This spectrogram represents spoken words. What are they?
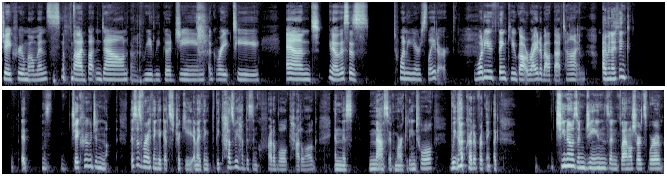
J. Crew moments a plaid button down, a really good jean, a great tee. And, you know, this is 20 years later. What do you think you got right about that time? I mean, I think it J. Crew didn't. This is where I think it gets tricky, and I think because we had this incredible catalog and this massive marketing tool, we got credit for things like chinos and jeans and flannel shirts were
